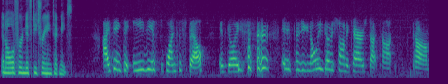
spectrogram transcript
and all of her nifty training techniques? I think the easiest one to spell is going is because you can always go to shawnakarrasch.com,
